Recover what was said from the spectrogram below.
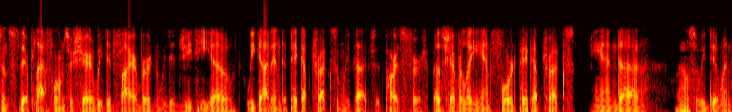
since their platforms are shared we did firebird and we did gto we got into pickup trucks and we've got parts for both chevrolet and ford pickup trucks. And uh what else are we doing?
